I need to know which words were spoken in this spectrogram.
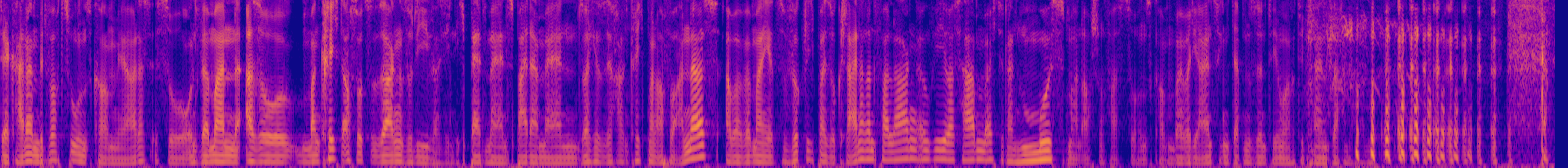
der kann am Mittwoch zu uns kommen, ja, das ist so. Und wenn man, also man kriegt auch sozusagen so die, weiß ich nicht, Batman, Spider-Man, solche Sachen kriegt man auch woanders. Aber wenn man jetzt wirklich bei so kleineren Verlagen irgendwie was haben möchte, dann muss man auch schon fast zu uns kommen, weil wir die einzigen Deppen sind, die immer noch die kleinen Sachen haben.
